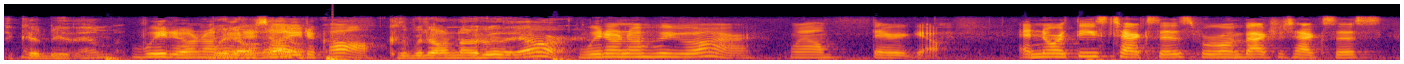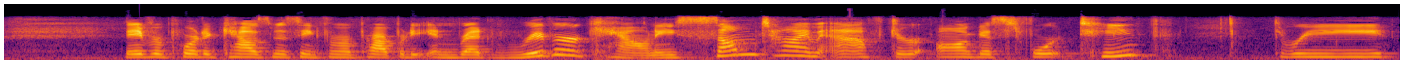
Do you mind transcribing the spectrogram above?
it could be them. We don't know who to tell you to call. because we don't know who they are. We don't know who you are. Well, there you go. In Northeast Texas, we're going back to Texas. They've reported cows missing from a property in Red River County sometime after August 14th. Three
